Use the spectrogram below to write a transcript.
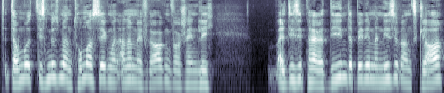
da muss, das müssen wir an Thomas irgendwann auch nochmal fragen, wahrscheinlich. Weil diese Parodien, da bin ich mir nie so ganz klar,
